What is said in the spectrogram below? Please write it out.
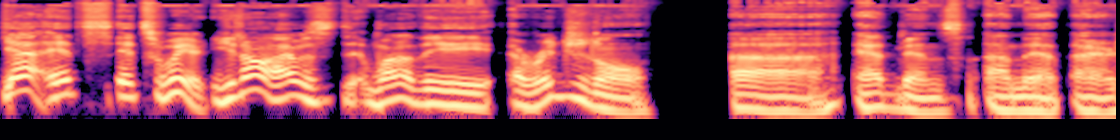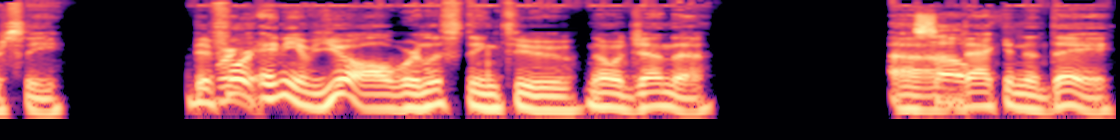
Yeah, it's it's weird. You know, I was one of the original uh admins on that IRC before any of you all were listening to No Agenda uh, So- back in the day.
